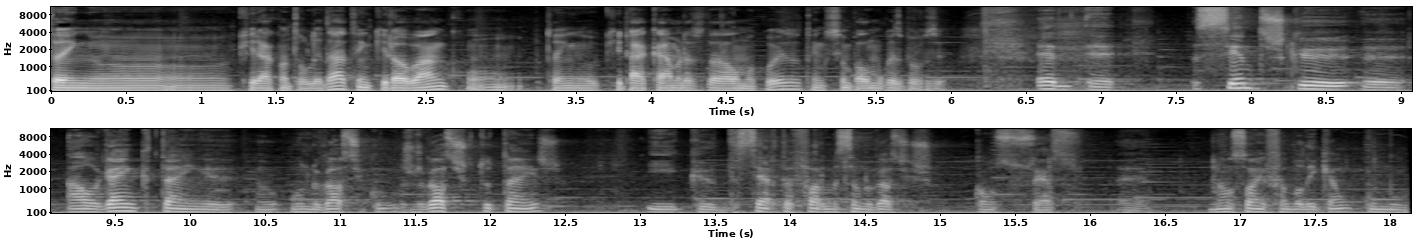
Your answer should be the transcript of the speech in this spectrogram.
Tenho que ir à contabilidade, tenho que ir ao banco, tenho que ir à câmara tratar de alguma coisa, tenho sempre alguma coisa para fazer. Eh, eh, sentes que eh, alguém que tem eh, um negócio, os negócios que tu tens e que de certa forma são negócios com sucesso, eh, não só em Famalicão, como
